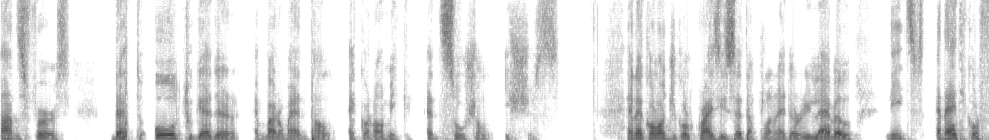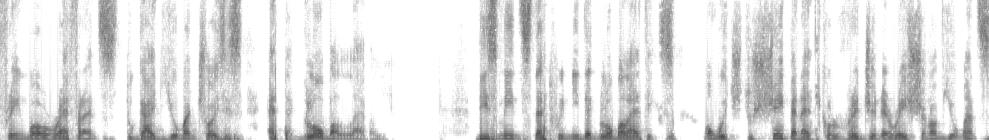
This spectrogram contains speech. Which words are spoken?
answers that altogether environmental, economic, and social issues. An ecological crisis at a planetary level needs an ethical framework reference to guide human choices at a global level. This means that we need a global ethics on which to shape an ethical regeneration of humans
